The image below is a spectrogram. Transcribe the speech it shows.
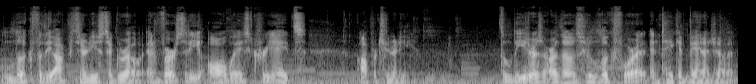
Look for the opportunities to grow. Adversity always creates opportunity. The leaders are those who look for it and take advantage of it.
